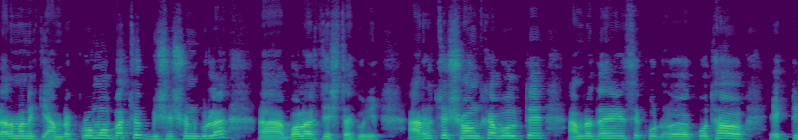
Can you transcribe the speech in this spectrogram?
তার মানে কি আমরা ক্রমবাচক বিশেষণগুলা বলার চেষ্টা করি। আর হচ্ছে সংখ্যা বলতে আমরা দেখা গেছে কোথাও একটি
